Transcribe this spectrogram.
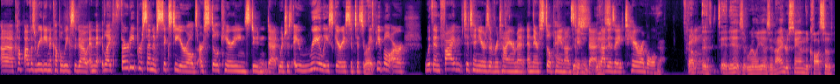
uh, a couple I was reading a couple weeks ago and th- like 30% of 60-year-olds are still carrying student debt, which is a really scary statistic. Right. These people are within 5 to 10 years of retirement and they're still paying on Yes, student debt. yes. That is a terrible Yeah. Thing. Um, it, it is. It really is. And I understand the cost of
